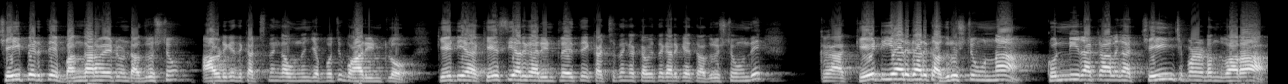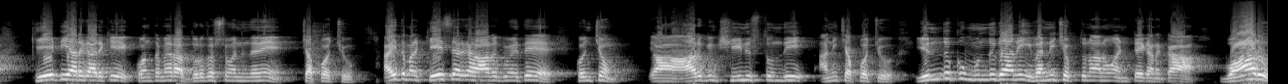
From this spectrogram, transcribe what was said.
చేయి పెడితే బంగారం అయ్యేటువంటి అదృష్టం ఆవిడకైతే ఖచ్చితంగా ఉందని చెప్పొచ్చు. వారి ఇంట్లో కేటీఆర్ కేసీఆర్ గారి ఇంట్లో అయితే ఖచ్చితంగా కవిత గారికి అయితే అదృష్టం ఉంది. కేటీఆర్ గారికి అదృష్టం ఉన్నా కొన్ని రకాలుగా చేయించబడడం ద్వారా కేటీఆర్ గారికి కొంతమేర దురదృష్టం అనిందని చెప్పొచ్చు. అయితే మన కేసీఆర్ గారి ఆరోగ్యం అయితే కొంచెం ఆరోగ్యం క్షీణిస్తుంది అని చెప్పొచ్చు. ఎందుకు ముందుగానే ఇవన్నీ చెప్తున్నాను అంటే కనుక వారు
